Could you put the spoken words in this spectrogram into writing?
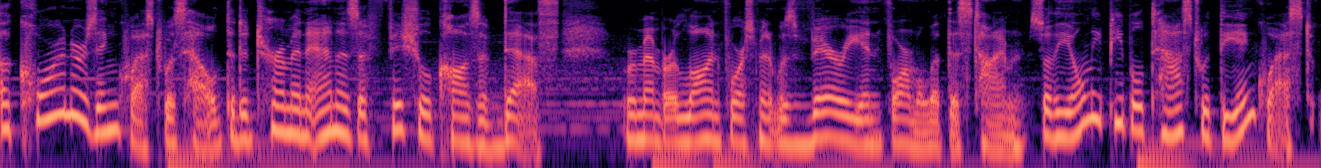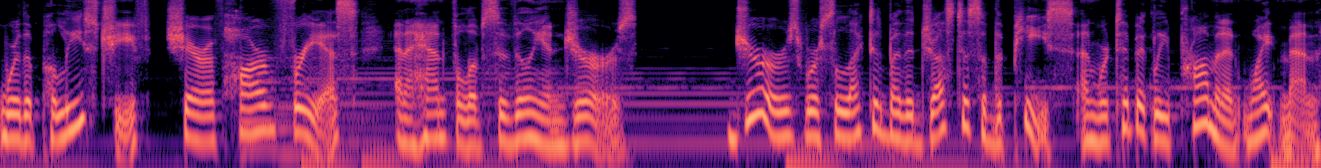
A coroner's inquest was held to determine Anna's official cause of death. Remember, law enforcement was very informal at this time, so the only people tasked with the inquest were the police chief, Sheriff Harve Freas, and a handful of civilian jurors. Jurors were selected by the Justice of the Peace and were typically prominent white men.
